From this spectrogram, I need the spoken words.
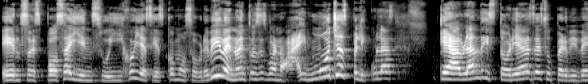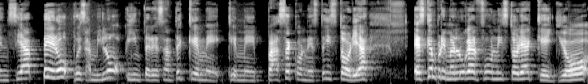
en su esposa y en su hijo y así es como sobrevive, ¿no? Entonces, bueno, hay muchas películas que hablan de historias de supervivencia, pero pues a mí lo interesante que me, que me pasa con esta historia es que en primer lugar fue una historia que yo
